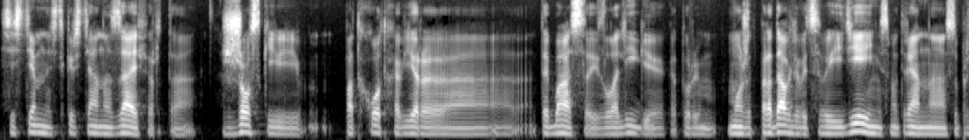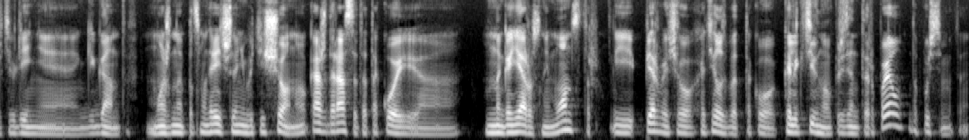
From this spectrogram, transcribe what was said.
системность Кристиана Зайферта, жесткий подход Хавьера Тебаса из Ла Лиги, который может продавливать свои идеи, несмотря на сопротивление гигантов. Можно посмотреть что-нибудь еще, но каждый раз это такой а, многоярусный монстр. И первое, чего хотелось бы от такого коллективного президента РПЛ, допустим, это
